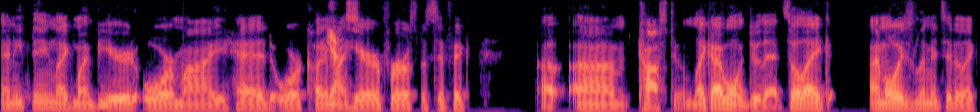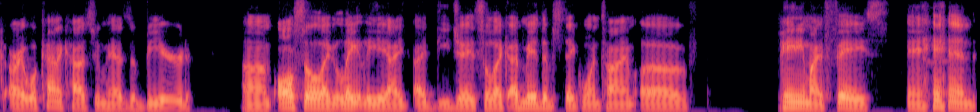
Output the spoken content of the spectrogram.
anything like my beard or my head or cutting my hair for a specific uh, um costume. Like I won't do that. So like I'm always limited to like, all right, what kind of costume has a beard? Um, also like lately I I DJ, so like I made the mistake one time of painting my face and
